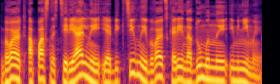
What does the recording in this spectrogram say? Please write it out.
Бывают опасности реальные и объективные, бывают скорее надуманные и мнимые.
